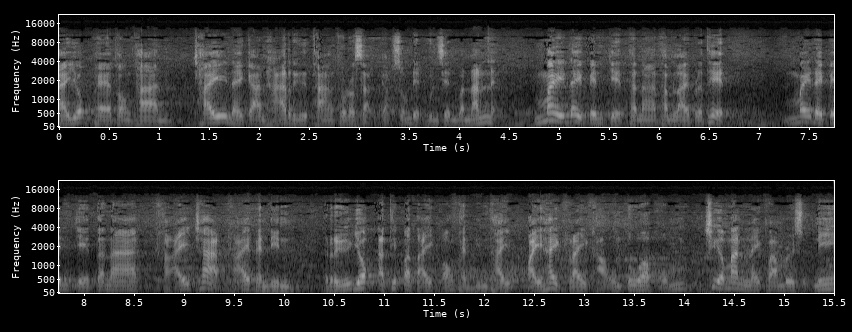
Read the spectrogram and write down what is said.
นายกแพทองทานใช้ในการหารือทางโทรศัพท์กับสมเด็จบุญเซนวันนั้นเนี่ยไม่ได้เป็นเจตนาทำลายประเทศ ไม่ได้เป็นเจตนาขายชาติขายแผ่นดิน หรือยกอธิปไตยของแผ่นดินไทยไปให้ใครเขาตัวผมเชื่อมั่นในความบริสุทธิ์นี้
